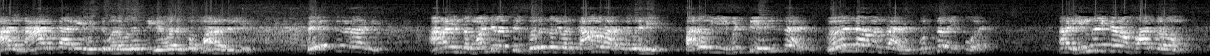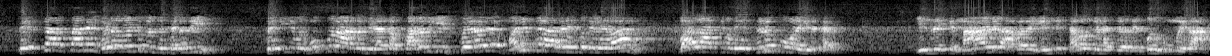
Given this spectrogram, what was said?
ஆனால் நாற்காலியை விட்டு வருவதற்கு எவருக்கும் மனதில்லை. பேசுகிறார்கள். ஆனால் இந்த மண்டலத்தில் பெருந்தலைவர் காமராஜர் அவர்கள் பதவியை விட்டு எரிந்தார். வேண்டாம் என்றார்கள் புத்தனை போல. ஆனால் இன்றைக்கு நாம் பார்க்கிறோம் பெற்றால் தானே விட வேண்டும் என்று கருதி பெரியவர் மூப்பனார் அவர்கள் அந்த பதவியை பெறவே மறுக்கிறார்கள் என்பதிலேதான் வரலாற்றினுடைய திருப்பு இருக்கிறது. இன்றைக்கு நாடு அவரை எண்ணி தவம் கிடக்கிறது என்பது உண்மைதான்.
